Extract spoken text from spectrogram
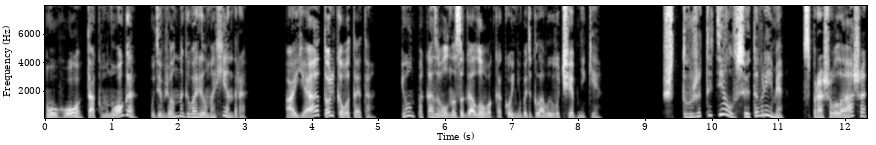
«Ого, так много?» — удивленно говорил Махендра. «А я только вот это». И он показывал на заголовок какой-нибудь главы в учебнике. «Что же ты делал все это время?» — спрашивала Аша,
